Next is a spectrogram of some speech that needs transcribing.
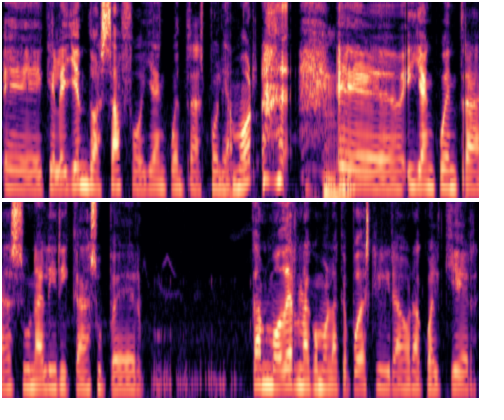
eh, que leyendo a Safo ya encuentras poliamor eh, y ya encuentras una lírica súper tan moderna como la que pueda escribir ahora cualquier,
